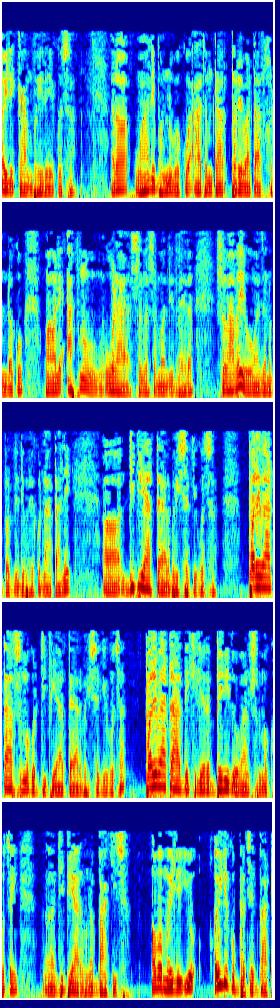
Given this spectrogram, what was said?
अहिले काम भइरहेको छ। र उहाँले भन्नुभएको आदमटार परेवाटार खण्डको उहाँले आफ्नो वडासँग सम्बन्धित भएर स्वभावै हो उहाँ जनप्रतिनिधि भएको नाताले डीपीआर तयार भइसकेको छ। परेवाटारसम्मको डीपीआर तयार भइसकेको छ। परेवाटारदेखि लिएर बेनी दोबानसम्मको चाहिँ डीपीआर हुन बाँकी छ। अब मैले यो अहिलेको बजेटबाट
